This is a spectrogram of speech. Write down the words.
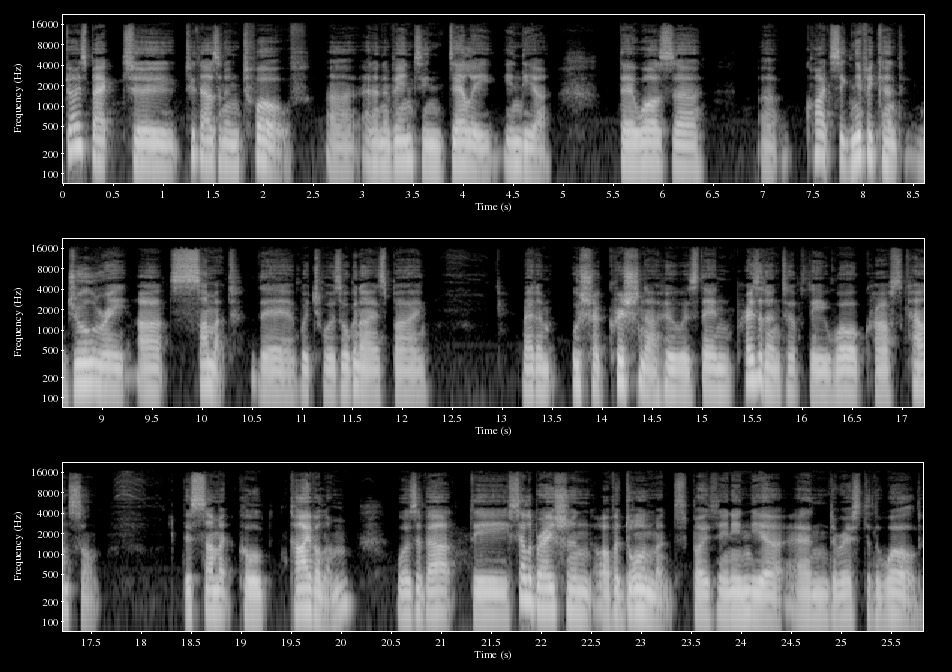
goes back to 2012 uh, at an event in Delhi, India there was a, a quite significant jewellery art summit there, which was organised by Madam Usha Krishna, who was then president of the World Crafts Council. This summit, called Kaivalam, was about the celebration of adornment, both in India and the rest of the world.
